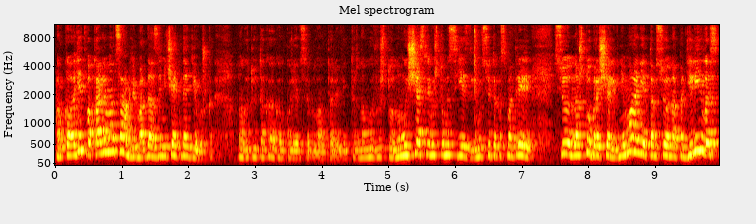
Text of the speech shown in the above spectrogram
руководит вокальным ансамблем одна замечательная девушка. Она говорит, ой, такая конкуренция была, Наталья Викторовна, ой, вы что? Ну мы счастливы, что мы съездили, мы все это посмотрели, все, на что обращали внимание, там все она поделилась.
